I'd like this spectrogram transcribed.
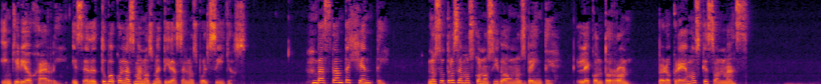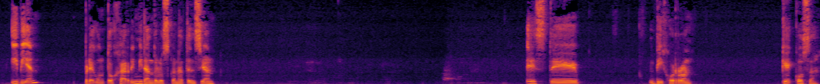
inquirió Harry, y se detuvo con las manos metidas en los bolsillos. Bastante gente. Nosotros hemos conocido a unos veinte, le contó Ron, pero creemos que son más. ¿Y bien? preguntó Harry mirándolos con atención. Este. dijo Ron. ¿Qué cosa?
